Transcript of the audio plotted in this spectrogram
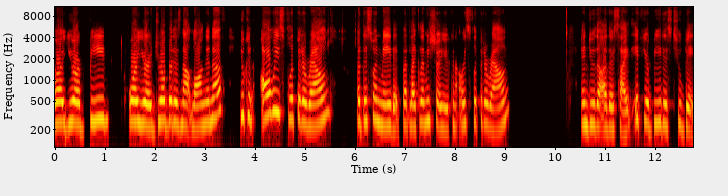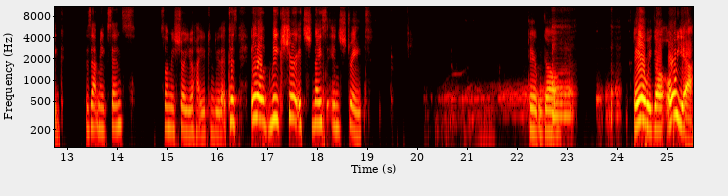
uh, your bead or your drill bit is not long enough, you can always flip it around. But this one made it. But like, let me show you. You can always flip it around and do the other side if your bead is too big. Does that make sense? So let me show you how you can do that because it'll make sure it's nice and straight. There we go. Uh. There we go. Oh, yeah.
